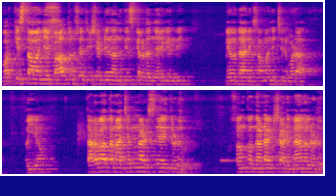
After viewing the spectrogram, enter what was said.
వర్క్ ఇస్తామని చెప్పి ఆతురు సతీష్ రెడ్డి నన్ను తీసుకెళ్ళడం జరిగింది. మేము దానికి సంబంధించిన కూడా పోయాం. తర్వాత నా చిన్ననాటి స్నేహితుడు సొంతం దండాకృష్ణాడి మేనల్లుడు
